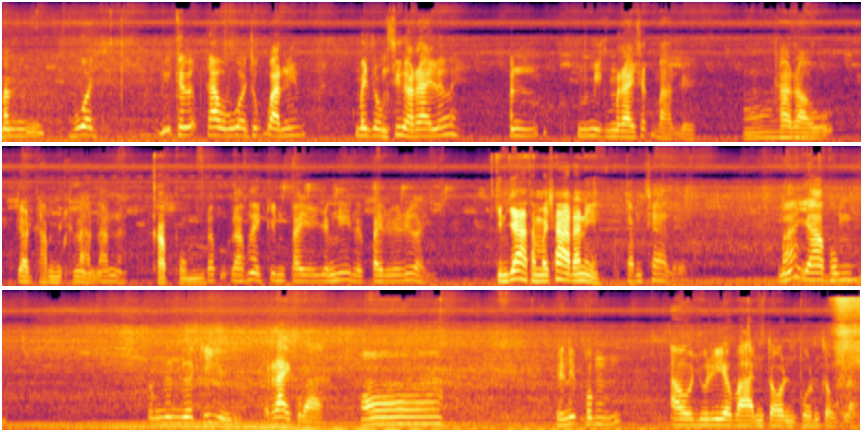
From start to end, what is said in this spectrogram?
มันบัวนี่ถ้าบัวทุกวันนี้ ไม่ต้องซื้ออะไรเลย มันมันมีกำไรสักบาทเลย ถ้าเราจะทำขนาดนั้นนะครับผม แล้วเราให้กินไปอย่างนี้เลยไปเรื่อยกินหญ้าธรรมชาตินะนี่ธรรมชาติเลยหมายาผม ตรงนั้นเนื้อที่ไร่กว่า อ๋อ ทีนี้ผมเอายูเรียบานตอนฝนตกแล้ว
